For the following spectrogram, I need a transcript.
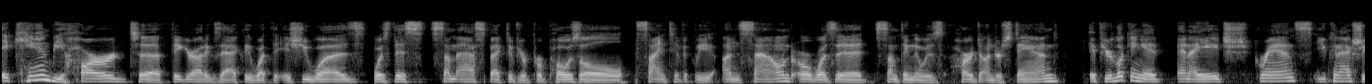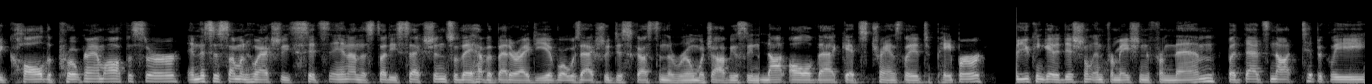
It can be hard to figure out exactly what the issue was. Was this some aspect of your proposal scientifically unsound, or was it something that was hard to understand? If you're looking at NIH grants, you can actually call the program officer, and this is someone who actually sits in on the study section, so they have a better idea of what was actually discussed in the room, which obviously not all of that gets translated to paper. So you can get additional information from them, but that's not typically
